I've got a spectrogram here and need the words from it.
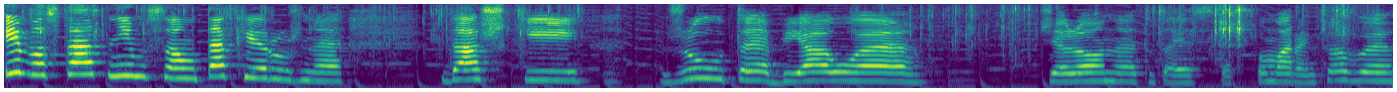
I w ostatnim są takie różne daszki żółte, białe, zielone, tutaj jest też pomarańczowy.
